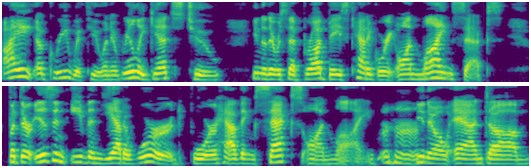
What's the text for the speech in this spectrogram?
I agree with you. And it really gets to, you know, there was that broad based category online sex but there isn't even yet a word for having sex online mm-hmm. you know and um,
